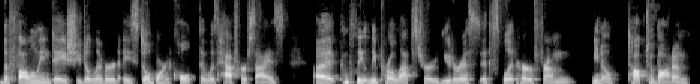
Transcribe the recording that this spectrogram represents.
The following day, she delivered a stillborn colt that was half her size. Uh, completely prolapsed her uterus. It split her from you know top to bottom.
